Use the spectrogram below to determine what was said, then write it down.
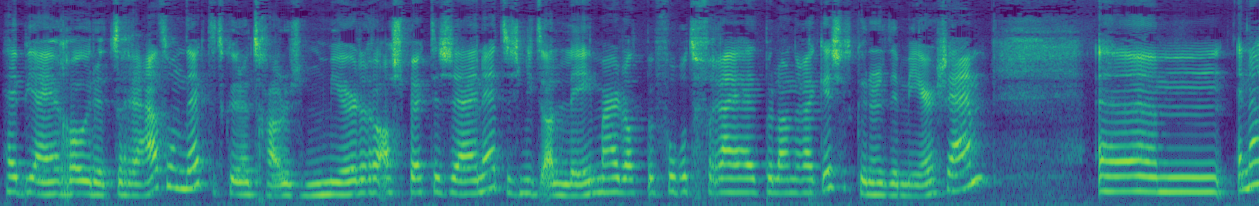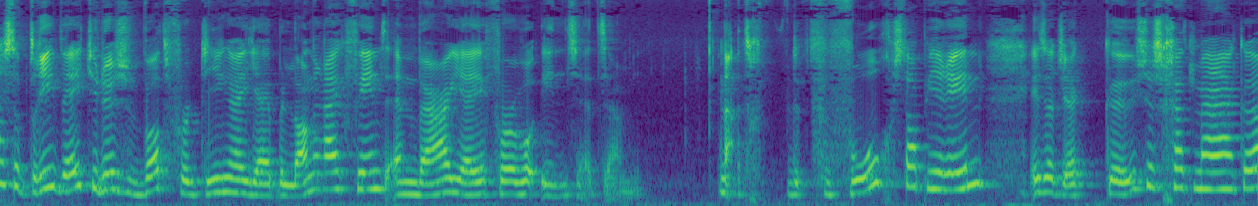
heb jij een rode draad ontdekt. Het kunnen trouwens meerdere aspecten zijn. Hè? Het is niet alleen maar dat bijvoorbeeld vrijheid belangrijk is. Het kunnen er meer zijn. Um, en na stap 3 weet je dus wat voor dingen jij belangrijk vindt en waar jij je voor wil inzetten. Nou, het, vervolgstap hierin is dat jij keuzes gaat maken.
